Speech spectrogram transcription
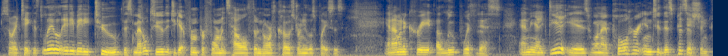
So I take this little itty bitty tube, this metal tube that you get from Performance Health or North Coast or any of those places, and I'm going to create a loop with this. And the idea is when I pull her into this position,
